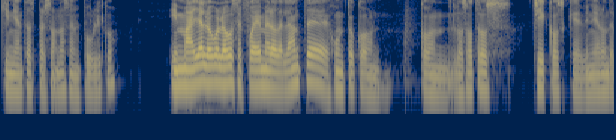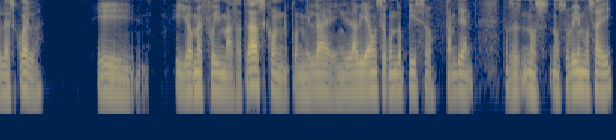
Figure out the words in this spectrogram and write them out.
500 personas en el público. Y Maya luego, luego se fue mero adelante junto con, con los otros chicos que vinieron de la escuela. Y, y yo me fui más atrás con, con Mila e Ingrid. Había un segundo piso también. Entonces nos, nos subimos ahí.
